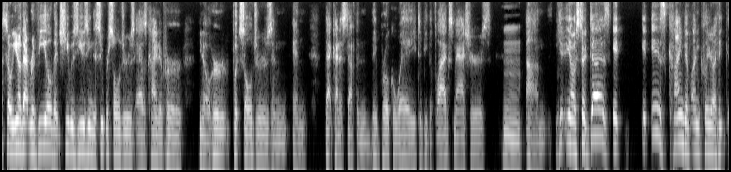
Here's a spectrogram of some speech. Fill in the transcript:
so, you know, that reveal that she was using the super soldiers as kind of her, you know, her foot soldiers and and that kind of stuff, and they broke away to be the flag smashers Hmm. um you, you know so it does it it is kind of unclear. I think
